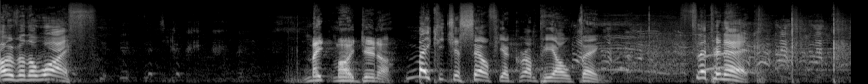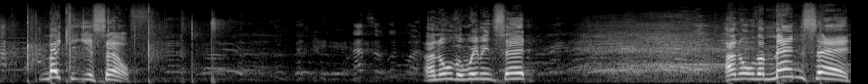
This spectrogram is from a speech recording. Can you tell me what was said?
over the wife. Make my dinner. Make it yourself, you grumpy old thing. Flipping egg. Make it yourself. And all the women said, and all the men said,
